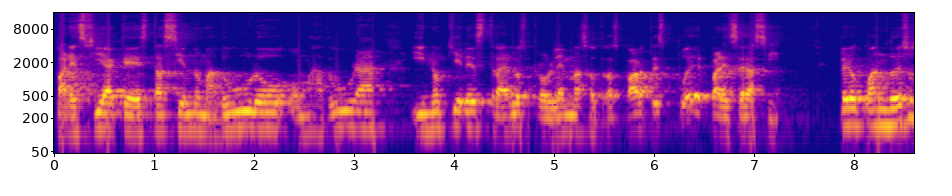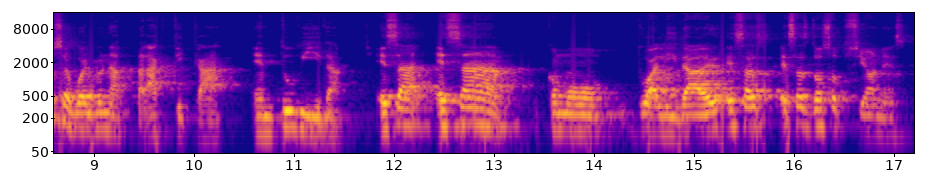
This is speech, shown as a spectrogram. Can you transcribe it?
parecía que estás siendo maduro o madura y no quieres traer los problemas a otras partes. Puede parecer así. Pero cuando eso se vuelve una práctica en tu vida, esa, esa como dualidad, esas, esas dos opciones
